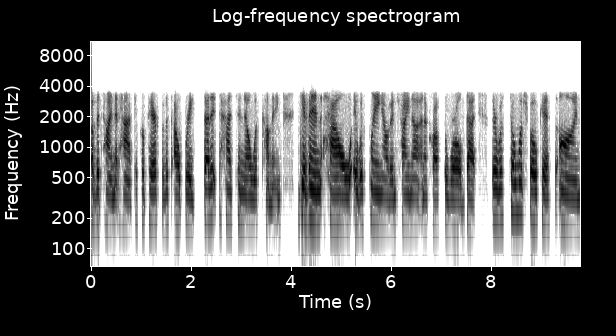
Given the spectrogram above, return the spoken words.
of the time it had to prepare for this outbreak that it had to know was coming, given how it was playing out in China and across the world, that there was so much focus on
